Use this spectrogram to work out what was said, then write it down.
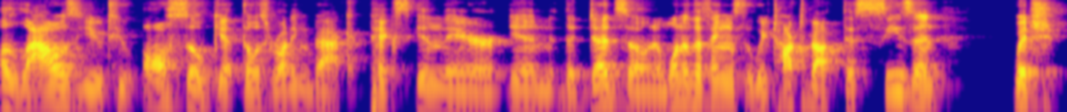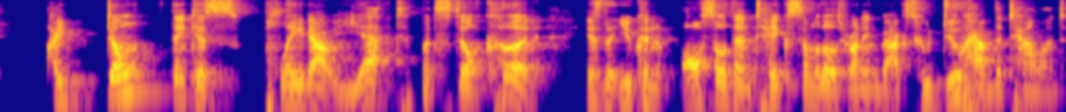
allows you to also get those running back picks in there in the dead zone. And one of the things that we've talked about this season, which I don't think is played out yet, but still could, is that you can also then take some of those running backs who do have the talent,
